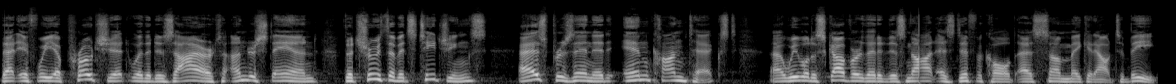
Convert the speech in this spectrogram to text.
that if we approach it with a desire to understand the truth of its teachings as presented in context, uh, we will discover that it is not as difficult as some make it out to be.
